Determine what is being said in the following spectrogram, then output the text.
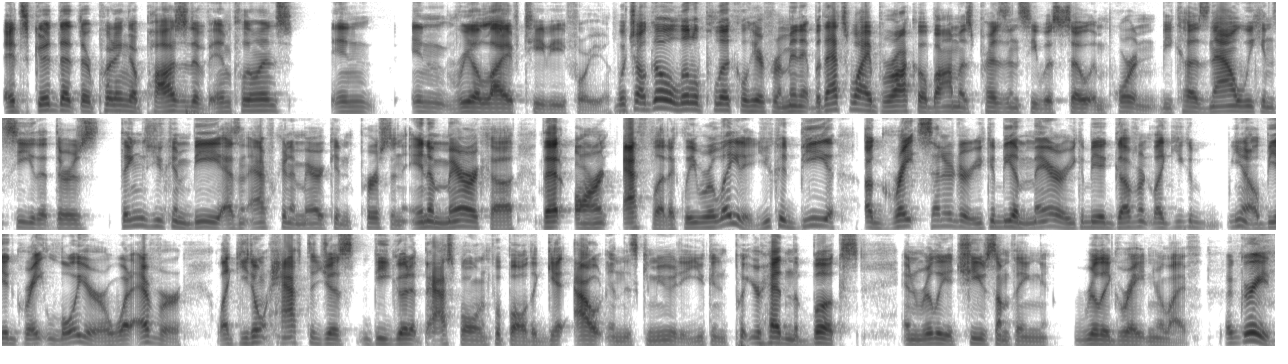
it's good that they're putting a positive influence in in real life TV for you. which I'll go a little political here for a minute, but that's why Barack Obama's presidency was so important because now we can see that there's things you can be as an African American person in America that aren't athletically related. You could be a great senator, you could be a mayor, you could be a governor, like you could, you know, be a great lawyer or whatever. Like you don't have to just be good at basketball and football to get out in this community. You can put your head in the books and really achieve something really great in your life. Agreed,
